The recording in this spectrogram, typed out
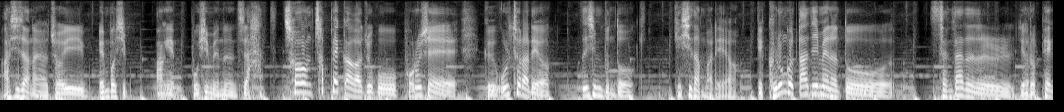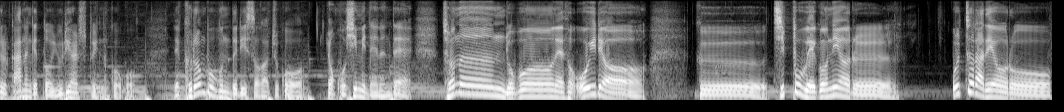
아시잖아요. 저희 멤버십 방에 보시면은 진짜 하- 처음 첫팩 가가지고 포르쉐 그 울트라 레어 뜨신 분도 계시단 말이에요. 그런 걸 따지면은 또 스탠다드를 여러 팩을 까는 게 또 유리할 수도 있는 거고 예, 그런 부분들이 있어가지고 좀 고심이 되는데 저는 요번에서 오히려 그 지프 웨고니어를 울트라 레어로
